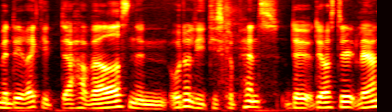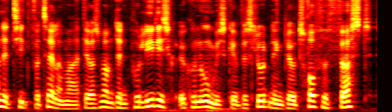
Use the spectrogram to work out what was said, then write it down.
Men det er rigtigt, der har været sådan en underlig diskrepans. Det, det er også det, lærerne tit fortæller mig. Det var som om den politisk-økonomiske beslutning blev truffet først.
